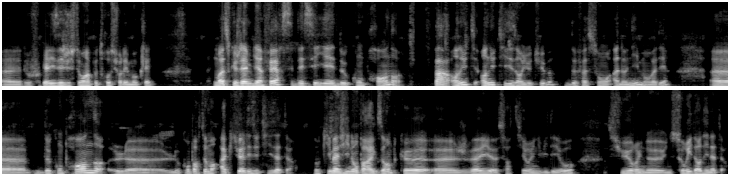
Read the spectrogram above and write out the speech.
de vous focaliser justement un peu trop sur les mots-clés. Moi, ce que j'aime bien faire, c'est d'essayer de comprendre, par, en, en, utilisant YouTube, de façon anonyme, on va dire, euh, de comprendre le, comportement actuel des utilisateurs. Donc imaginons par exemple que euh, je veuille sortir une vidéo sur une, souris d'ordinateur.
